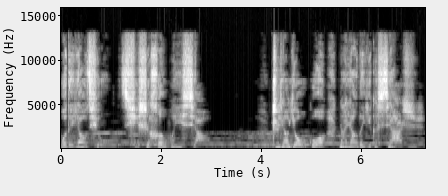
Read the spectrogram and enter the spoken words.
我的要求其实很微小，只要有过那样的一个夏日。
